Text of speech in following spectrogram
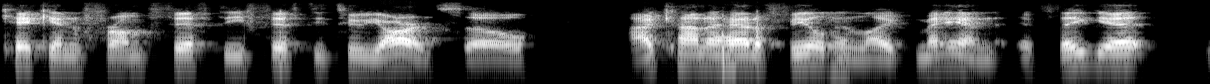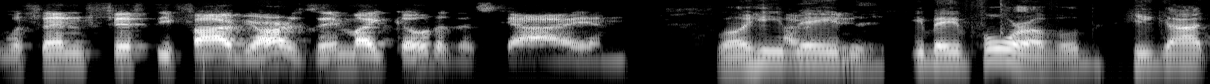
kicking from 50, 52 yards. So I kind of had a feeling like, man, if they get within 55 yards, they might go to this guy. And well, he I made mean, he made four of them. He got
